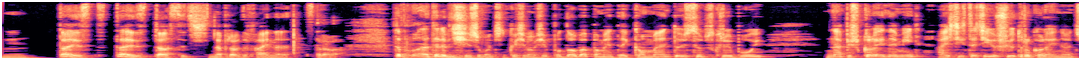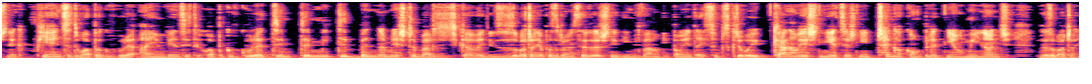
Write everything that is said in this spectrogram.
Mm, To jest, to jest dosyć naprawdę fajna sprawa. To by było na tyle w dzisiejszym odcinku. Jeśli Wam się podoba, pamiętaj, komentuj, subskrybuj, napisz kolejny mit, a jeśli chcecie już jutro kolejny odcinek, 500 łapek w górę, a im więcej tych łapek w górę, tym te mity będą jeszcze bardziej ciekawe. Więc do zobaczenia, pozdrawiam serdecznie, Dim 2 i pamiętaj, subskrybuj kanał, jeśli nie chcesz niczego kompletnie ominąć. Do zobaczenia.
